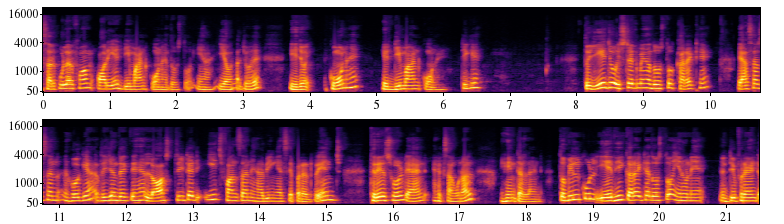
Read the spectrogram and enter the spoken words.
सर्कुलर फॉर्म और ये डिमांड कौन है दोस्तों, यहाँ, ये वाला जो है, ये जो कौन है, ये डिमांड कौन है, ठीक है? तो ये जो स्टेटमेंट है दोस्तों करेक्ट है? एसरसन हो गया रीजन देखते हैं Losch treated each function having a separate range threshold and hexagonal hinterland तो बिल्कुल ये भी करेक्ट है दोस्तों, इन्होंने डिफरेंट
